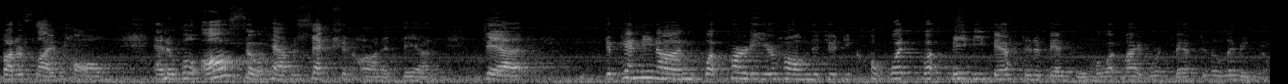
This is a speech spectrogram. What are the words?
butterfly palm, and it will also have a section on it then that depending on what part of your home that you're, what, what may be best in a bedroom or what might work best in a living room.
